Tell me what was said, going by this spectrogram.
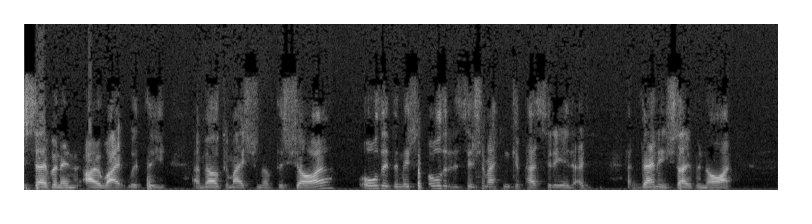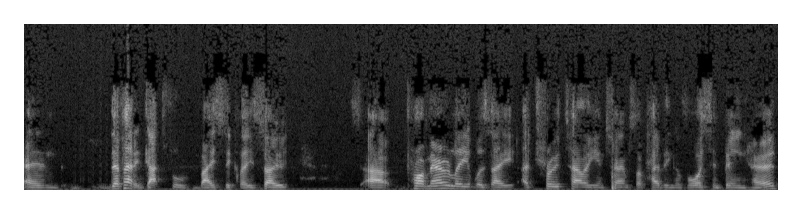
07 and 08 with the amalgamation of the Shire. All the all the decision making capacity had, had, vanished overnight, and they've had a gutful basically. So. Uh, primarily, it was a, a truth telling in terms of having a voice and being heard.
